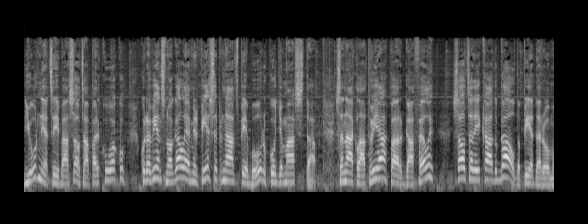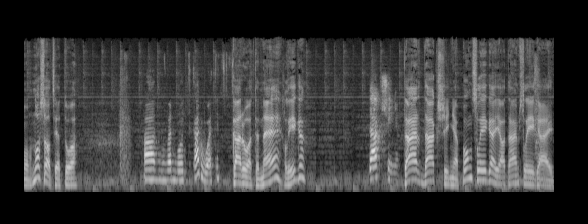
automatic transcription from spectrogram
jūrniecībā sauc apaļkoku, kura viens no galiem ir piestiprināts pie būru kuģa mastā. Senāk Latvijā par gafeli sauc arī kādu galda piedarumu. Nosauciet to! Uh, varbūt karoti. Karote, nē, līga. Dakšiņa. Tā ir dakšiņa. Punkts līgai, jautājums līgai.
